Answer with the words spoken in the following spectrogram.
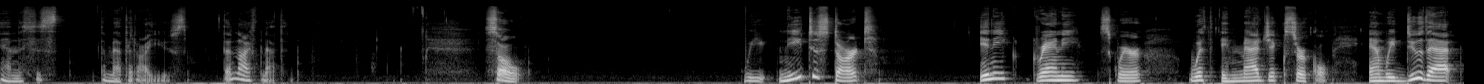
And this is the method I use, the knife method. So we need to start any granny square with a magic circle. And we do that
